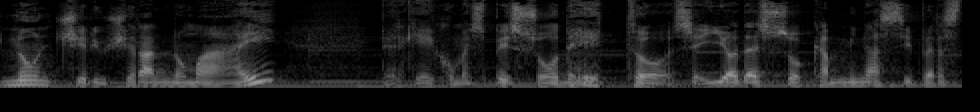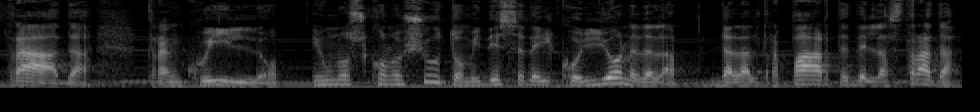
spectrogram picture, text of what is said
non ci riusciranno mai. Perché, come spesso ho detto, se io adesso camminassi per strada, tranquillo, e uno sconosciuto mi desse del coglione dalla, dall'altra parte della strada,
